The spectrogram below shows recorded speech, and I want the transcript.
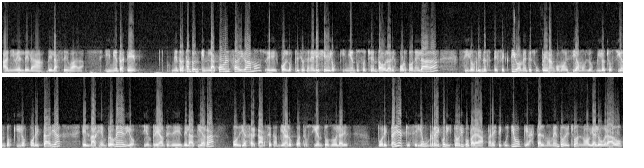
a nivel de la, de la cebada. Y mientras que, mientras tanto, en, en la colza, digamos, eh, con los precios en el eje de los 580 dólares por tonelada, si los rindes efectivamente superan, como decíamos, los 1.800 kilos por hectárea, el margen promedio, siempre antes de, de la tierra, podría acercarse también a los 400 dólares por hectárea, que sería un récord histórico para, para este cultivo que hasta el momento, de hecho, no había logrado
